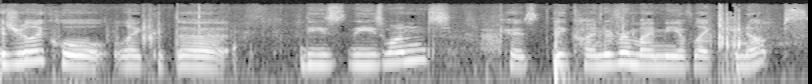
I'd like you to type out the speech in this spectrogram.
It's really cool, like the these these ones, because they kind of remind me of like pinups.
